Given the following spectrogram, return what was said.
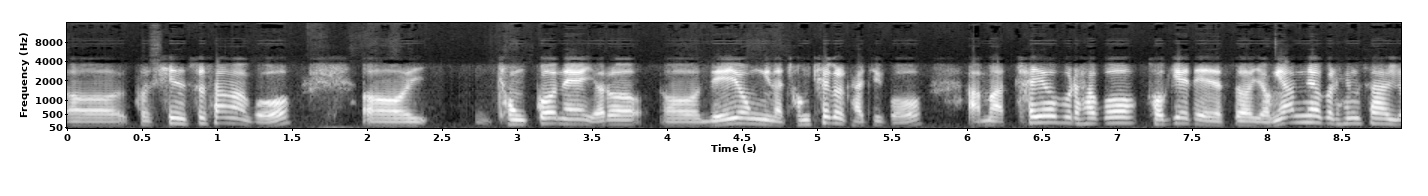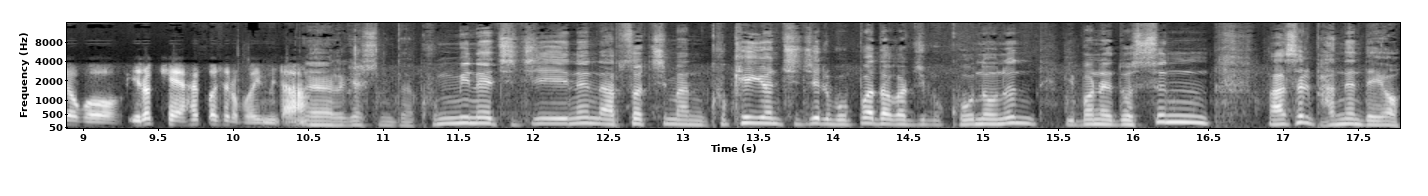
어, 그 신 수상하고 어, 정권의 여러 어, 내용이나 정책을 가지고 아마 타협을 하고 거기에 대해서 영향력을 행사하려고 이렇게 할 것으로 보입니다. 네, 알겠습니다. 국민의 지지는 앞섰지만 국회의원 지지를 못 받아가지고 고노는 이번에도 쓴 맛을 봤는데요.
